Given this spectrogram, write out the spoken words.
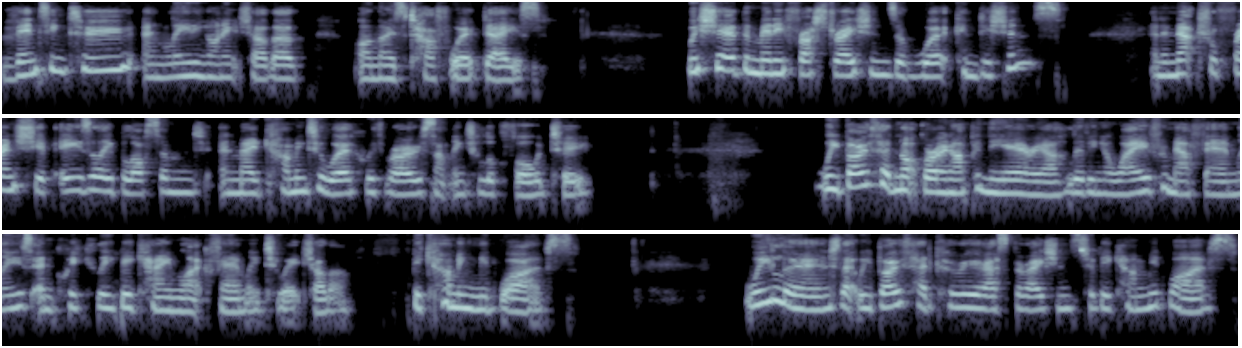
venting to and leaning on each other on those tough work days. We shared the many frustrations of work conditions and a natural friendship easily blossomed and made coming to work with Rose something to look forward to. We both had not grown up in the area, living away from our families, and quickly became like family to each other, becoming midwives. We learned that we both had career aspirations to become midwives.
